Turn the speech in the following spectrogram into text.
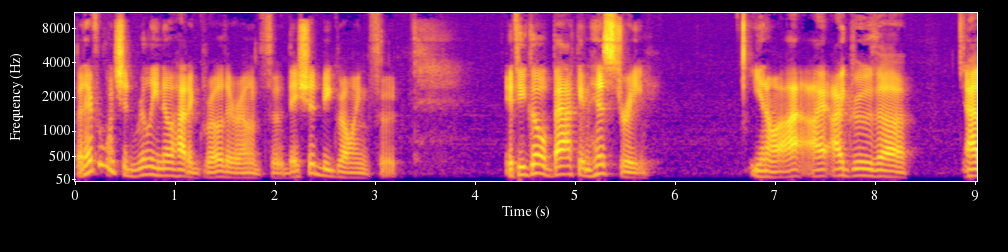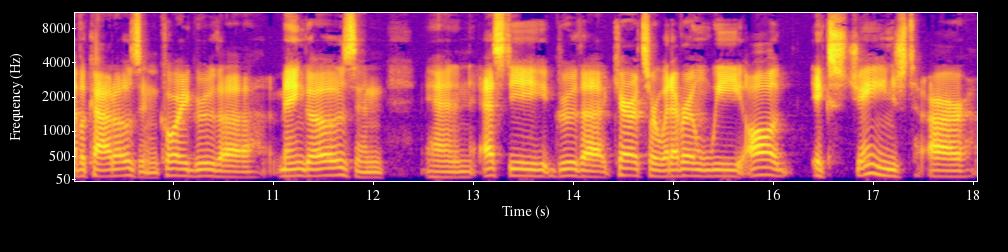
But everyone should really know how to grow their own food. They should be growing food. If you go back in history, you know, I, I, I grew the avocados and Corey grew the mangoes and and Esty grew the carrots or whatever, and we all exchanged our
